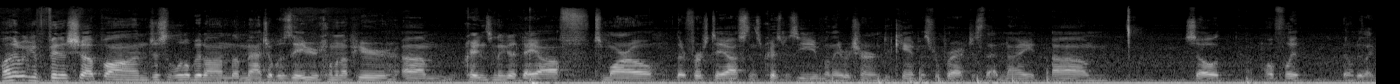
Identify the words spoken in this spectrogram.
Well, I think we can finish up on just a little bit on the matchup with Xavier coming up here. Um, Creighton's going to get a day off tomorrow, their first day off since Christmas Eve when they returned to campus for practice that night. Um, so hopefully it'll be like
